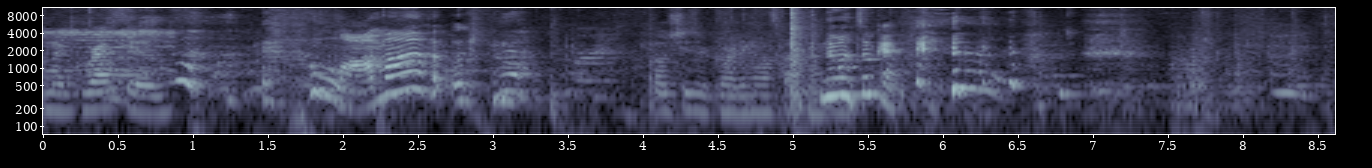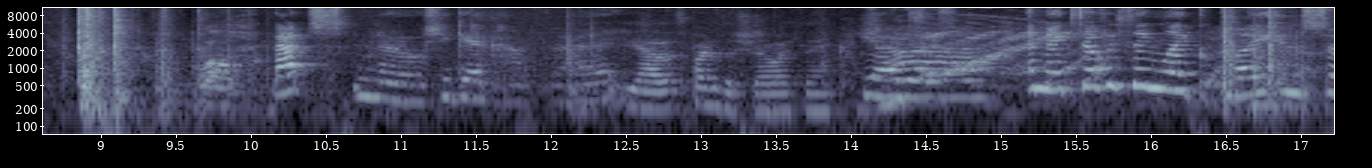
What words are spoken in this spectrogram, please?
an aggressive llama. oh, she's recording. I'll stop. No, it's okay. Well, That's no, she can't have that. yeah, that's part of the show, I think. Yeah, it makes everything like light and so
